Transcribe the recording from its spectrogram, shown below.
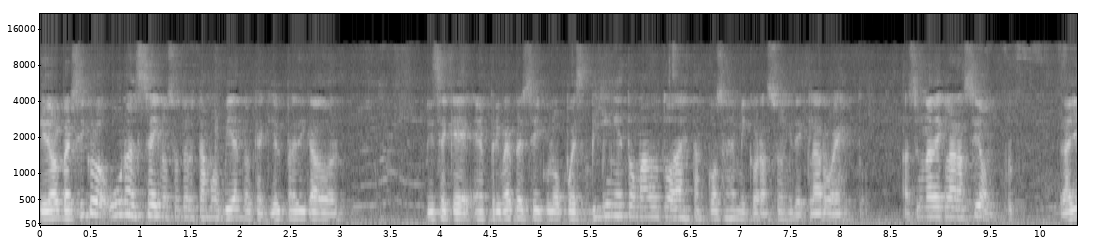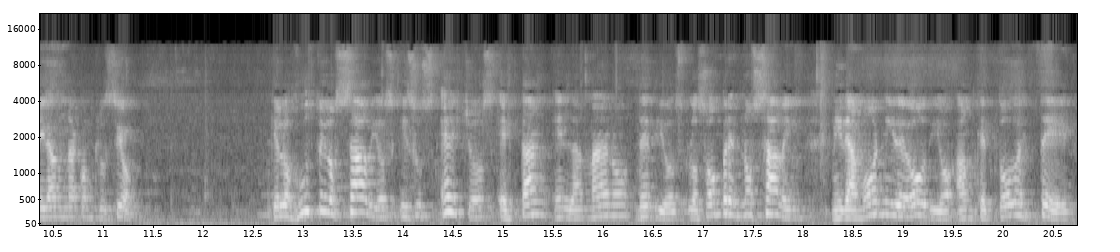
y del versículo 1 al 6 nosotros estamos viendo que aquí el predicador dice que en el primer versículo, pues bien he tomado todas estas cosas en mi corazón y declaro esto. Hace una declaración, le ha llegado a una conclusión. Que los justos y los sabios y sus hechos están en la mano de Dios. Los hombres no saben ni de amor ni de odio, aunque todo esté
